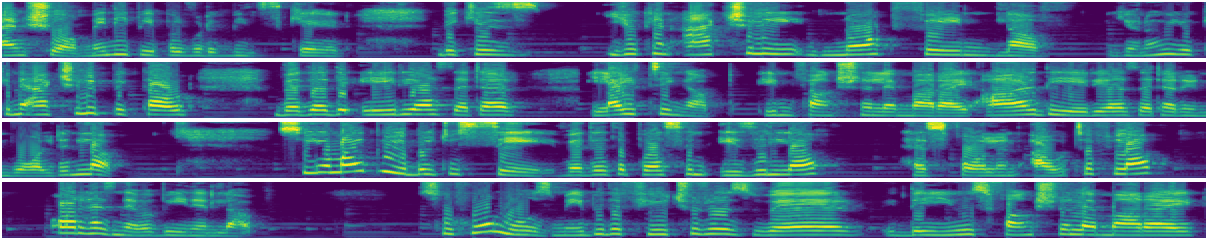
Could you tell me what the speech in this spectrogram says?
I'm sure many people would have been scared because you can actually not feign love. You know, you can actually pick out whether the areas that are lighting up in functional MRI are the areas that are involved in love. So you might be able to say whether the person is in love has fallen out of love or has never been in love. So who knows, maybe the future is where they use functional MRI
